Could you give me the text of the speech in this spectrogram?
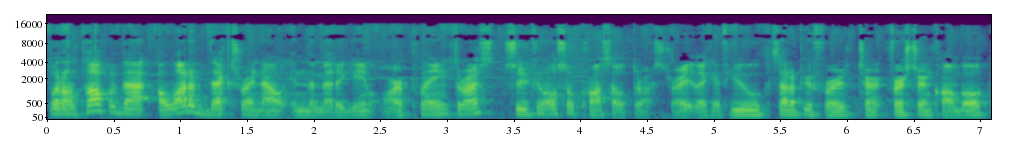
But on top of that, a lot of decks right now in the metagame are playing Thrust, so you can also cross out Thrust, right? Like if you set up your first turn, first turn combo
